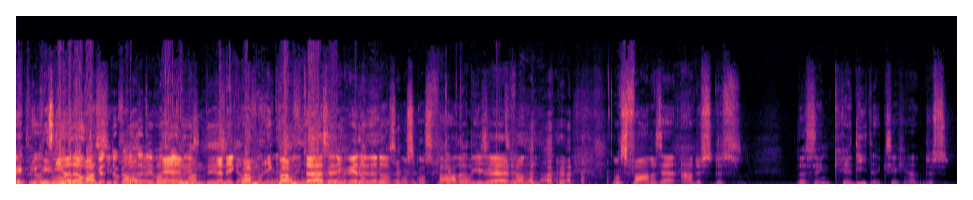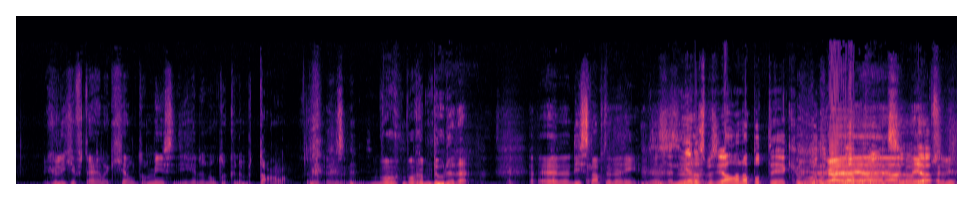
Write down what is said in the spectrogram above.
ik wist niet wat dat was. Ik weet nog altijd niet wat Eh, dat en, is. ik kwam, ik kwam thuis en ik weet nog dat ons, ons, vader die zei van... ons vader zei, ah, dus, dus dat is een krediet. Ik zeg, ja, dus jullie geeft eigenlijk geld om mensen die geen auto kunnen betalen. Dus, dus, waar- waarom doe je dat? En eh, die snapte dat niet. Dus, Ze zijn niet eh, een speciaal een apotheek geworden. ja, ja, dat ja, ja, zo, nee, ja. absoluut.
